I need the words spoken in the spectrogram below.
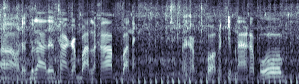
อ้าวเดี๋ยวเวลาเดินทางกลับบ้านแล้วครับบ้านนี้ไปครับพอกันคลิปหน้าครับผม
